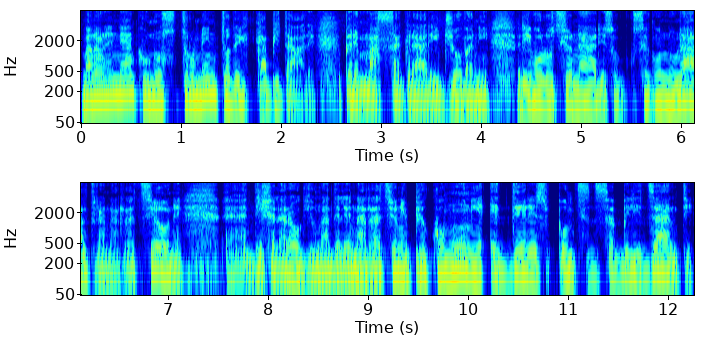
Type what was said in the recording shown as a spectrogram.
ma non è neanche uno strumento del capitale per massacrare i giovani rivoluzionari secondo un'altra narrazione eh, dice la Roghi, una delle narrazioni più comuni e deresponsabilizzanti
